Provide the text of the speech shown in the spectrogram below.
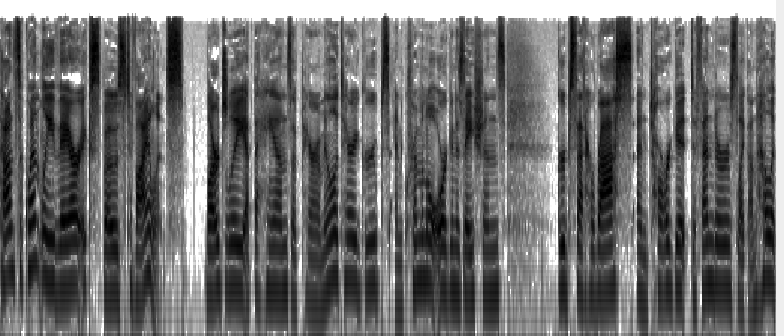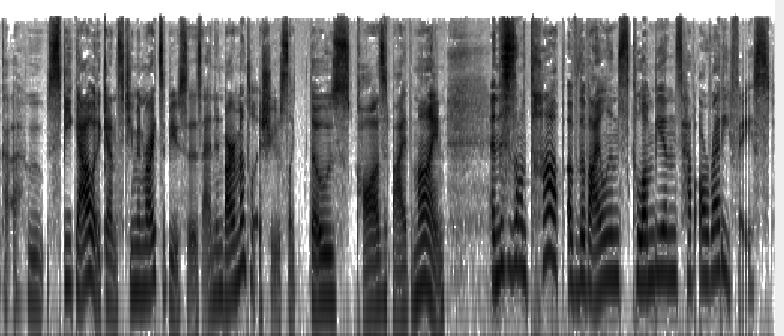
Consequently, they are exposed to violence largely at the hands of paramilitary groups and criminal organizations, groups that harass and target defenders like Angelica, who speak out against human rights abuses and environmental issues like those caused by the mine. And this is on top of the violence Colombians have already faced.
